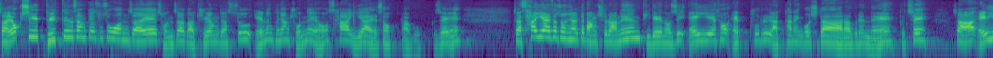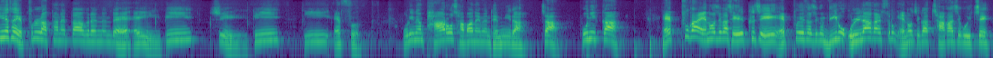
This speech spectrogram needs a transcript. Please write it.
자, 역시 들뜬 상태 수소 원자의 전자가 주양자 수 얘는 그냥 좋네요. 4 이하에서라고. 그제? 자, 4 이하에서 전이할 때 방출하는 비대 에너지 A에서 F를 나타낸 것이다라 그랬네. 그치? 자, A에서 F를 나타냈다 그랬는데 A, B, C, D, E, F. 우리는 바로 잡아내면 됩니다. 자, 보니까 F가 에너지가 제일 크지. F에서 지금 위로 올라갈수록 에너지가 작아지고 있지.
